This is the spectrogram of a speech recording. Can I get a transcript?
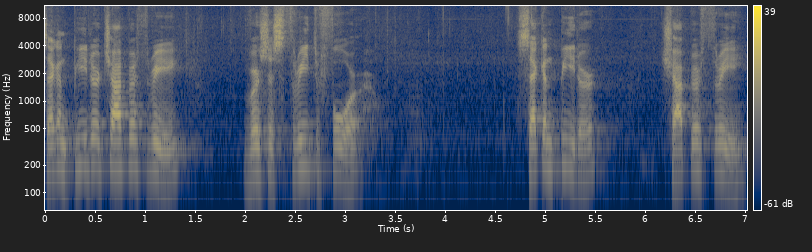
2 Peter chapter 3 verses 3 to 4. 2 Peter chapter 3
